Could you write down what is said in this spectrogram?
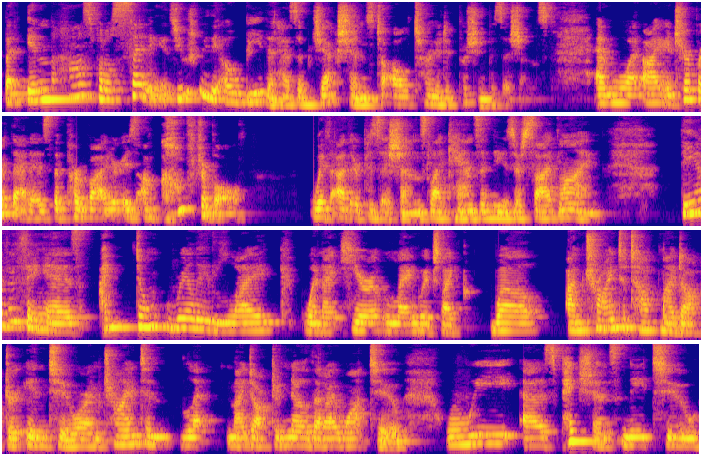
But in the hospital setting, it's usually the OB that has objections to alternative pushing positions. And what I interpret that as the provider is uncomfortable with other positions like hands and knees or side lying. The other thing is, I don't really like when I hear language like, well, I'm trying to talk my doctor into, or I'm trying to let my doctor know that I want to. We as patients need to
